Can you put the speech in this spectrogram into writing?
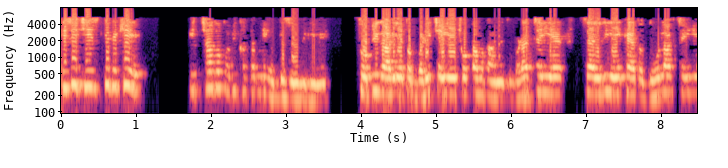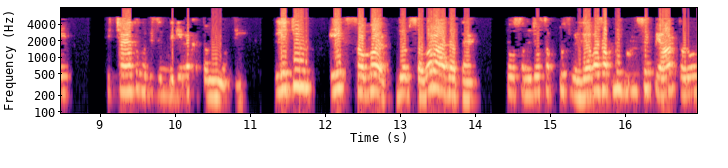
किसी चीज़ की देखिए, इच्छा तो कभी खत्म नहीं होती ज़िंदगी में। छोटी गाड़ी है तो बड़ी चाहिए, छोटा मकान है तो बड़ा चाहिए सैलरी एक है तो दो लाख चाहिए, इच्छाएँ तो कभी ज़िंदगी में खत्म नहीं होती। लेकिन एक सबर जब सबर आ जाता है तो समझो सब कुछ मिल गया। बस अपने गुरु से प्यार करो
